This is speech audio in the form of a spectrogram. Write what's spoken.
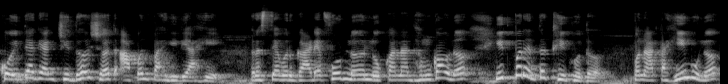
कोयत्या गँगची दहशत आपण पाहिलेली आहे. रस्त्यावर गाड्या फोडणं लोकांना धमकावणं इथपर्यंत ठीक होतं. पण आता ही मुलं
